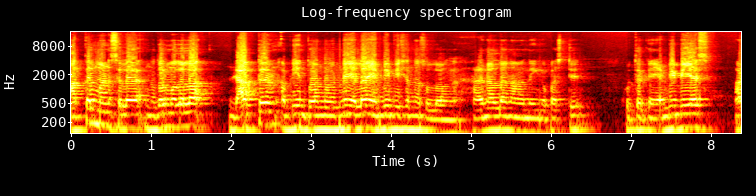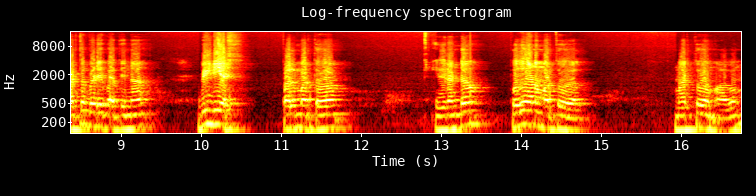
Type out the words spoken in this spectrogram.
மக்கள் மனசில் முதல் முதலாக டாக்டர் அப்படின்னு தோணுன உடனே எல்லாம் எம்பிபிஎஸ் தான் சொல்லுவாங்க. அதனால தான் நான் வந்து இங்கே ஃபஸ்ட்டு கொடுத்துருக்கேன். எம்பிபிஎஸ் அடுத்தபடி பார்த்தீங்கன்னா பிடிஎஸ் பல் மருத்துவம். இது ரெண்டும் பொதுவான மருத்துவ மருத்துவம் ஆகும்.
